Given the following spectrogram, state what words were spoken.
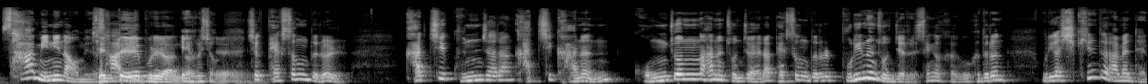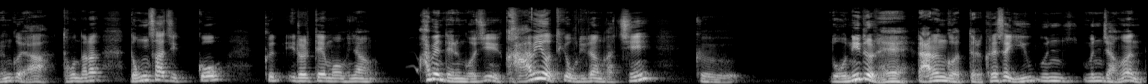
사민이 나옵니다. 제때에 사민. 한다. 예, 그렇죠. 예. 즉 백성들을 같이 군자랑 같이 가는 공존하는 존재가 아니라 백성들을 부리는 존재를 생각하고 그들은 우리가 시키는 대로 하면 되는 거야. 더군다나 농사 짓고 그 이럴 때 뭐 그냥 하면 되는 거지. 감히 어떻게 우리랑 같이 그 논의를 해라는 것들. 그래서 이 문, 문장은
